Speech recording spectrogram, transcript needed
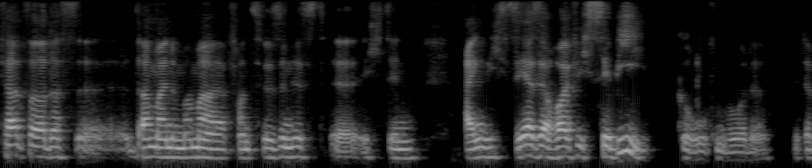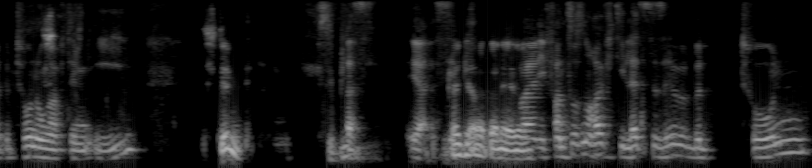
Tatsache, dass äh, da meine Mama Französin ist, äh, ich den eigentlich sehr, sehr häufig Sebi gerufen wurde. Mit der Betonung auf dem I. Stimmt, Sibi. Das, ja, kann ich Sebi, weil die Franzosen häufig die letzte Silbe betonen.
